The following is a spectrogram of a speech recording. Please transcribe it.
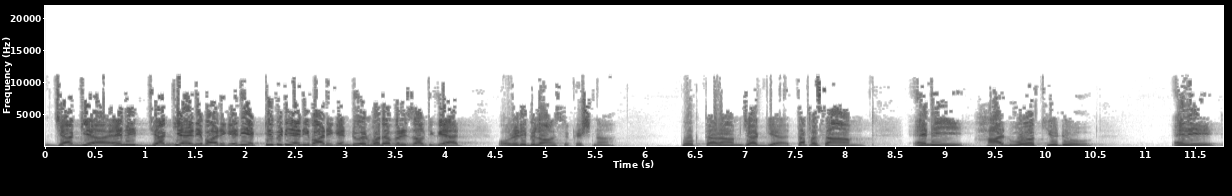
Jagya, any Jagya anybody, any activity anybody can do and whatever result you get already belongs to Krishna. Bhoktaram, Jagya, Tapasam, any hard work you do, any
